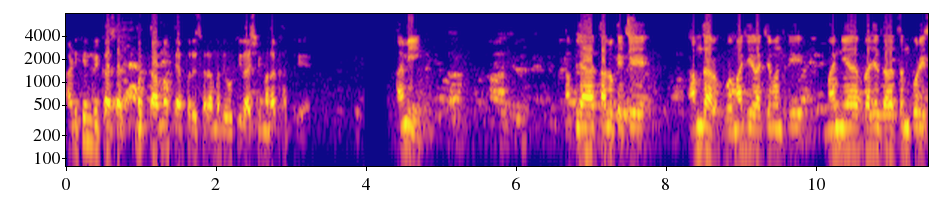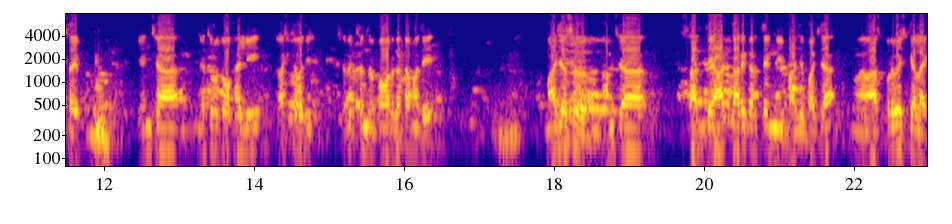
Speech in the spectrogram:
आणखीन विकासात्मक कामं त्या परिसरामध्ये होतील अशी मला खात्री आहे. आम्ही आपल्या तालुक्याचे आमदार व माजी राज्यमंत्री मान्य प्राजक्तदादा तनपुरे साहेब यांच्या नेतृत्वाखाली राष्ट्रवादी शरदचंद्र पवार गटामध्ये माझ्यासह आमच्या सात ते आठ कार्यकर्त्यांनी भाजपाच्या आज प्रवेश केलाय.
